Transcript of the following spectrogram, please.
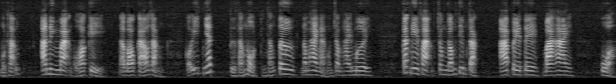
một hãng An ninh mạng của Hoa Kỳ đã báo cáo rằng có ít nhất từ tháng 1 đến tháng 4 năm 2020, các nghi phạm trong nhóm tiêm tặc APT32 của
